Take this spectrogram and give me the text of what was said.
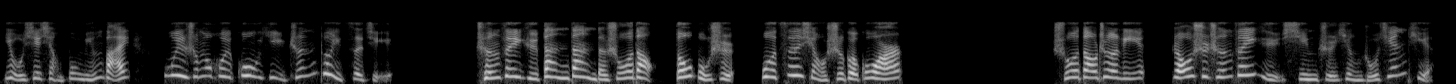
有些想不明白为什么会故意针对自己。陈飞宇淡淡的说道：“都不是，我自小是个孤儿。”说到这里，饶是陈飞宇心智硬如坚铁，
